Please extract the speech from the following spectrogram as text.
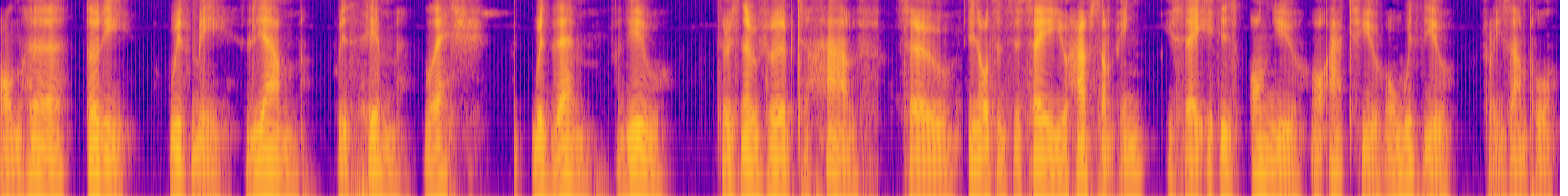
on her, uri, with me, liam, with him, lesh, with them, you. There is no verb to have, so in order to say you have something, you say it is on you, or at you, or with you. For example,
